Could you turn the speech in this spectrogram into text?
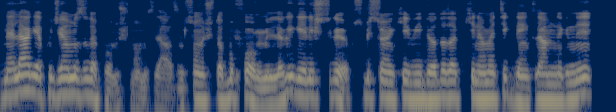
neler yapacağımızı da konuşmamız lazım. Sonuçta bu formülleri geliştiriyoruz. Bir sonraki videoda da kinematik denklemlerini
